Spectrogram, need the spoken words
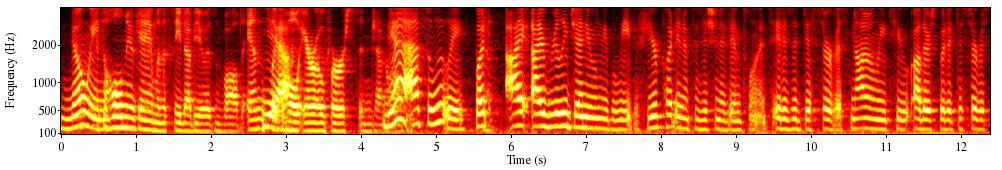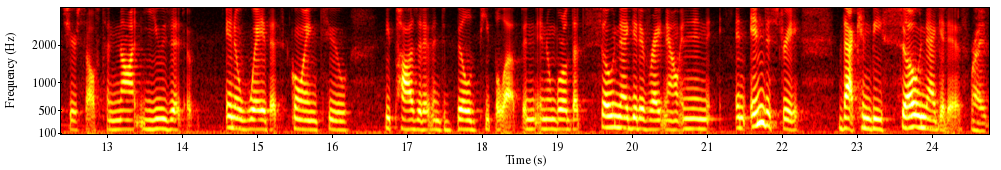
knowing It's a whole new game when the CW is involved, and like the Yeah. whole Arrowverse in general. Yeah, absolutely. But I, I really genuinely believe if you're put in a position of influence, it is a disservice not only to others, but a disservice to yourself to not use it in a way that's going to be positive and to build people up. In, in a world that's so negative right now, and in an industry that can be so negative, Right.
